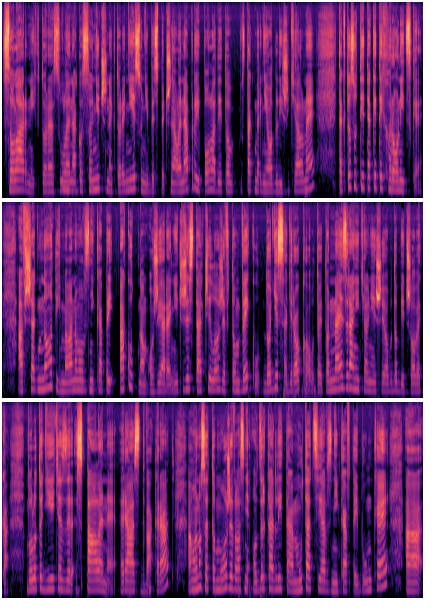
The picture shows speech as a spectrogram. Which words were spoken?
solárnych, ktoré sú len mm. ako slnečné, ktoré nie sú nebezpečné, ale na prvý pohľad je to takmer neodlíšiteľné. Tak to sú tie také tie chronické. Avšak mnoho tých melanomov vzniká pri akutnom ožiarení, čiže stačilo, že v tom veku do 10 rokov, to je to najzraniteľnejšie obdobie človeka, bolo to dieťa spálené raz, dvakrát a ono sa to môže vlastne odzrkadliť, tá mutácia vzniká v tej bunke a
